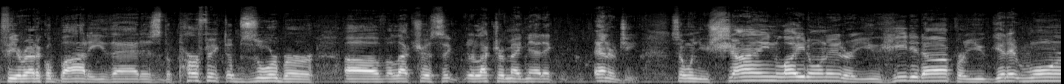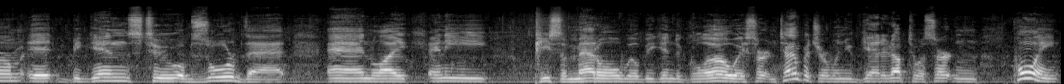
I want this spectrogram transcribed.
theoretical body that is the perfect absorber of electric electromagnetic energy. So when you shine light on it or you heat it up or you get it warm, it begins to absorb that. And like any piece of metal will begin to glow a certain temperature when you get it up to a certain point.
